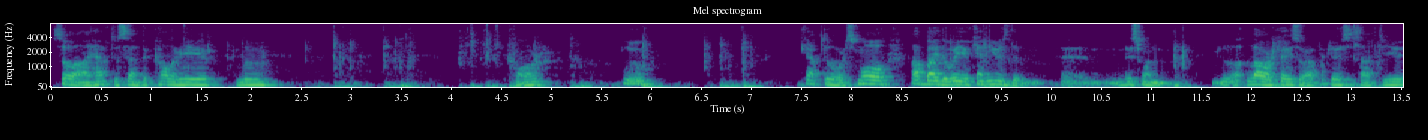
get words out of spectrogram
so I have to set the color here, blue color blue capital or small uh, by the way you can use the uh, this one lowercase or uppercase it's up to you.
